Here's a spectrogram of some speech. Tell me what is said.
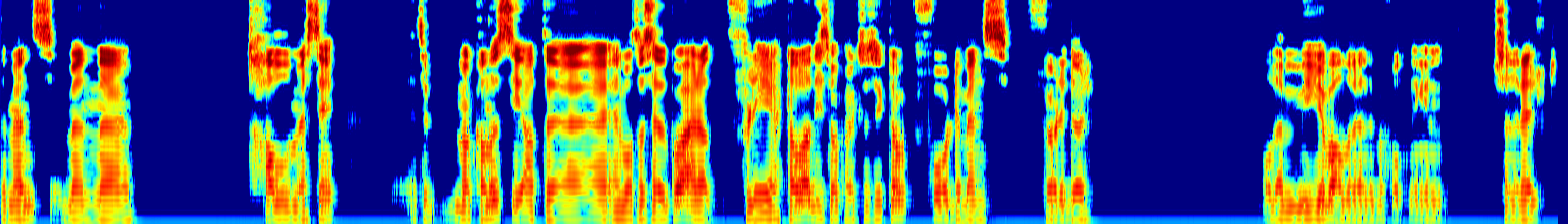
demens. Men eh, tallmessig tror, Man kan jo si at uh, en måte å se det på er at flertallet av de som har Parkinsons sykdom, får demens før de dør. Og det er mye vanligere enn i befolkningen generelt.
